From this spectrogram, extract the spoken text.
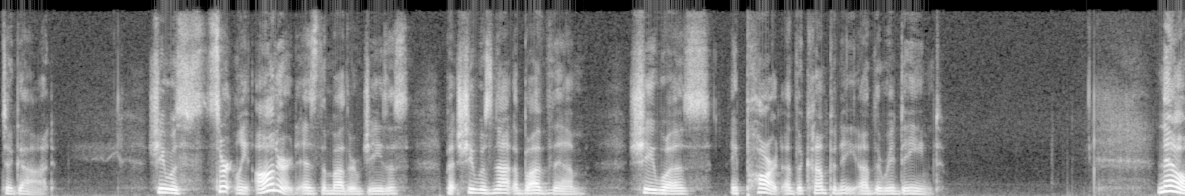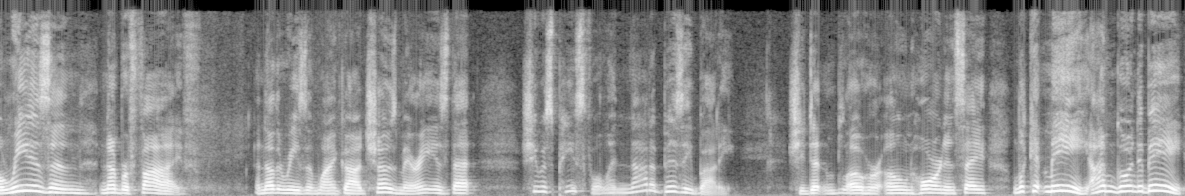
to God. She was certainly honored as the mother of Jesus, but she was not above them. She was a part of the company of the redeemed. Now, reason number five, another reason why God chose Mary is that she was peaceful and not a busybody. She didn't blow her own horn and say, Look at me, I'm going to be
